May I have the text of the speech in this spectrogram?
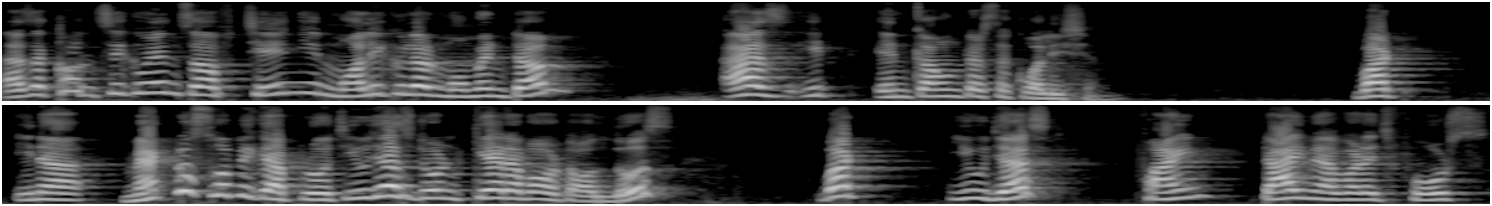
as a consequence of change in molecular momentum as it encounters a collision. But in a macroscopic approach you just do not care about all those but you just find time average force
